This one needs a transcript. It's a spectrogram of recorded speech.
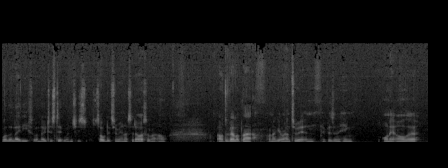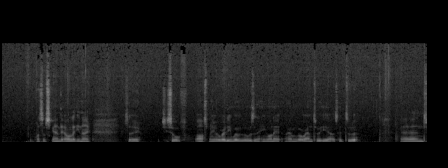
well, the lady sort of noticed it when she sold it to me, and I said, "Oh, it's all right. I'll I'll develop that when I get around to it, and if there's anything on it, I'll uh, once I've scanned it, I'll let you know." So she sort of asked me already whether there was anything on it. I haven't got around to it yet. I said to her, and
